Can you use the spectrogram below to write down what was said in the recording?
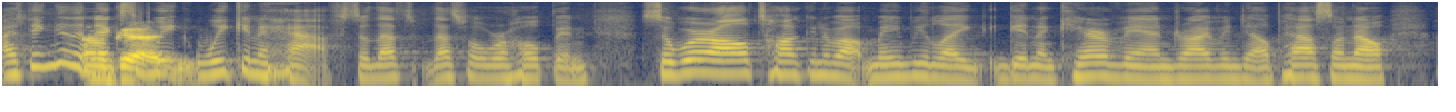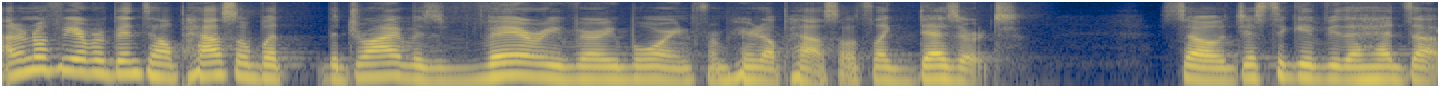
I think in the Oh, next good. week, week and a half. So that's that's what we're hoping. So we're all talking about maybe like getting a caravan driving to El Paso. Now I don't know if you've ever been to El Paso, but the drive is very very boring from here to El Paso. It's like desert. So just to give you the heads up.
